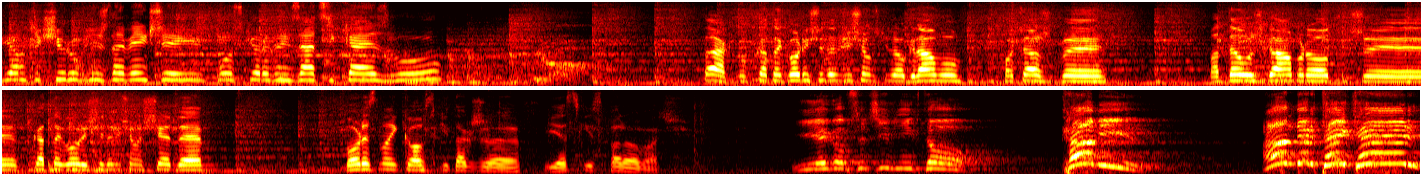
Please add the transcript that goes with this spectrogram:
biorących się również z największej polskiej organizacji KSW. Tak, no w kategorii 70 kg chociażby Mateusz Gamrot, czy w kategorii 77 Borys Mańkowski, także jest kim sparować. I jego przeciwnik to Kamil Undertaker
